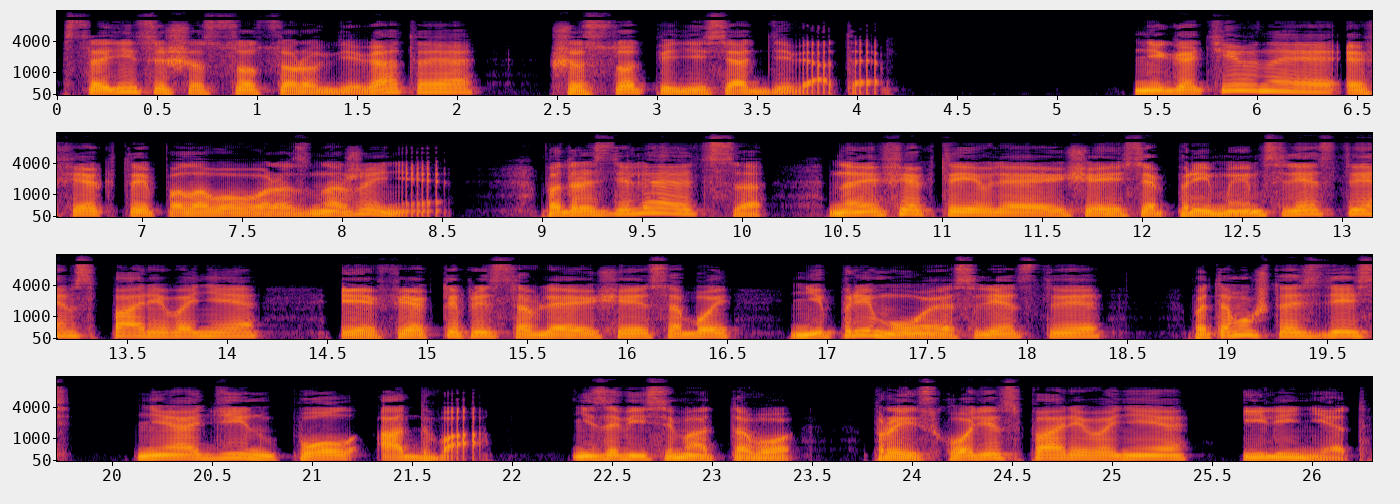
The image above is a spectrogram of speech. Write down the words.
страницы 649-659. Негативные эффекты полового размножения подразделяются на эффекты, являющиеся прямым следствием спаривания, и эффекты, представляющие собой непрямое следствие, потому что здесь не один пол, а два, независимо от того, происходит спаривание или нет.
